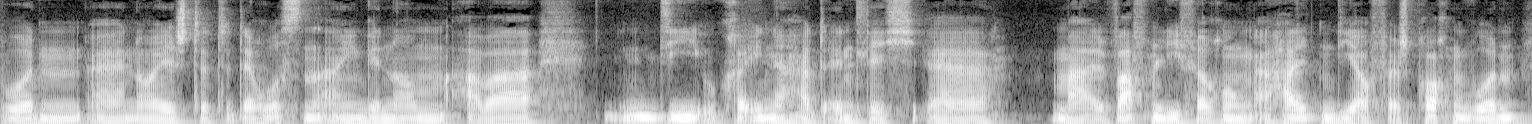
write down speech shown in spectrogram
wurden äh, neue Städte der Russen eingenommen, aber die Ukraine hat endlich äh, mal Waffenlieferungen erhalten, die auch versprochen wurden.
